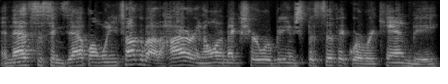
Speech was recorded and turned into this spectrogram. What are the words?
And that's this example. And when you talk about hiring, I want to make sure we're being specific where we can be.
